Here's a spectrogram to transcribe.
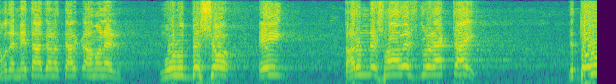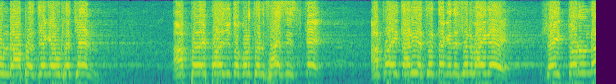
আমাদের নেতা জনাব তারেক রহমানের মূল উদ্দেশ্য, এই তারুণ্যের সমাবেশগুলোর একটাই যে তরুণরা আপনারা জেগে উঠেছেন আপনারাই পরাজিত করেছেন ফ্যাসিস্টকে আপনারাই তাড়িয়েছেন তাকে দেশের বাইরে, সেই তরুণরা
